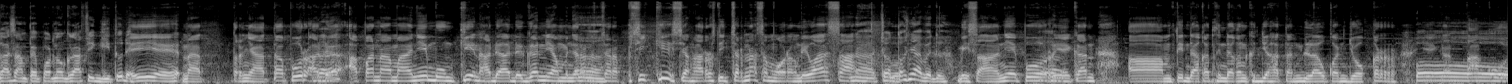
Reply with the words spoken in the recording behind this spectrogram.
nggak sampai pornografi gitu deh. Iya, nah ternyata pur ada apa namanya mungkin ada adegan yang menyerang Nah. secara psikis yang harus dicerna sama orang dewasa. Nah, gitu. contohnya apa tuh? Misalnya pur ya kan em, tindakan-tindakan kejahatan dilakukan Joker, ya kan Oh. takut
